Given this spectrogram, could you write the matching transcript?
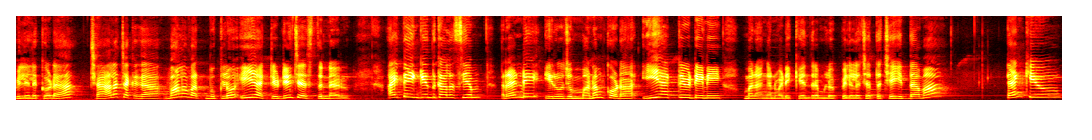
పిల్లలు కూడా చాలా చక్కగా వాళ్ళ వర్క్ బుక్లో ఈ యాక్టివిటీని చేస్తున్నారు. అయితే ఇంకెందుకు ఆలస్యం? రండి ఈరోజు మనం కూడా ఈ యాక్టివిటీని మన అంగన్వాడీ కేంద్రంలో పిల్లల చెత్త చేయిద్దామా? థ్యాంక్ యూ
